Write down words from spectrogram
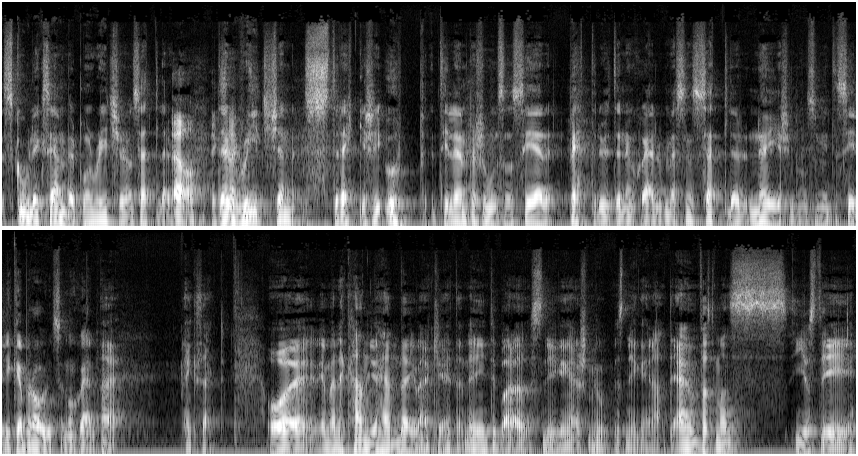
skolexempel på en Reacher och en Settler. Ja, Där reachen sträcker sig upp till en person som ser bättre ut än en själv, medan en settler nöjer sig med någon som inte ser lika bra ut som en själv. Nej, exakt. Och eh, jag menar, det kan ju hända i verkligheten. Det är inte bara snyggingar som är ihop med snyggingar alltid. Även fast man just i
